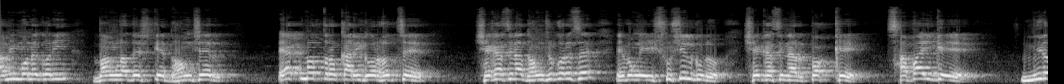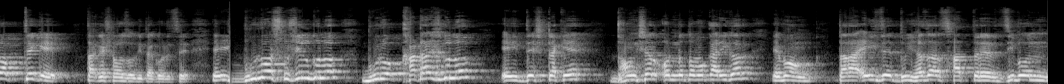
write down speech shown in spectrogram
আমি মনে করি বাংলাদেশকে ধ্বংসের একমাত্র কারিগর হচ্ছে শেখ হাসিনা ধ্বংস করেছে এবং এই সুশীলগুলো শেখ হাসিনার পক্ষে ছাপাই গিয়ে নীরব থেকে তাকে সহযোগিতা করেছে। এই বুড়ো সুশীলগুলো, বুড়ো খাটাসগুলো এই দেশটাকে ধ্বংসের অন্যতম কারিগর এবং তারা এই যে দুই হাজার ছাত্রের জীবন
